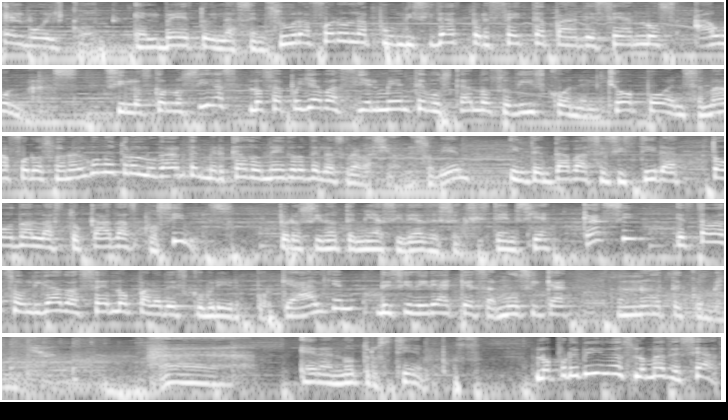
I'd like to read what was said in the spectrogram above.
El boicot, el veto y la censura fueron la publicidad perfecta para desearlos aún más. Si los conocías, los apoyabas fielmente buscando su disco en el chopo, en semáforos o en algún otro lugar del mercado negro de las grabaciones, o bien intentabas asistir a todas las tocadas posibles. Pero si no tenías idea de su existencia, casi estabas obligado a hacerlo para descubrir por qué alguien decidiría que esa música no te convenía. Ah, eran otros tiempos. Lo prohibido es lo más deseado.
